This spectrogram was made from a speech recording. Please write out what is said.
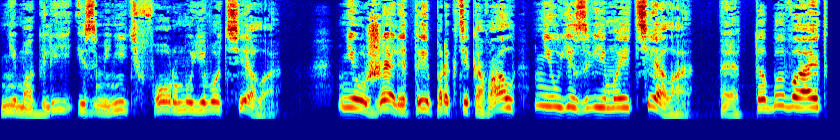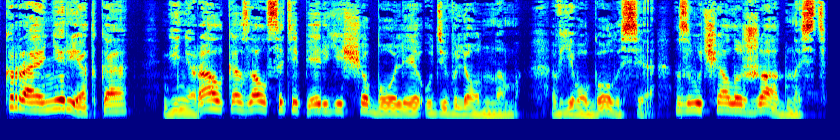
не могли изменить форму его тела. «Неужели ты практиковал неуязвимое тело? Это бывает крайне редко». Генерал казался теперь еще более удивленным. В его голосе звучала жадность,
